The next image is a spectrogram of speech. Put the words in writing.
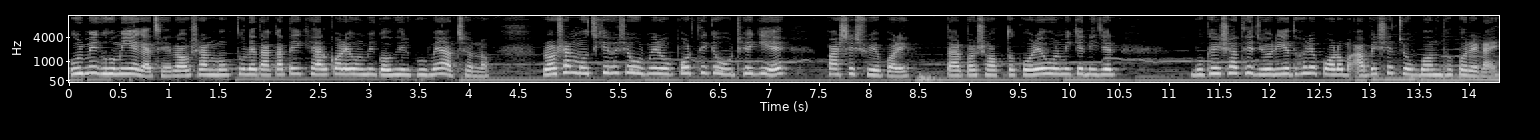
উর্মি ঘুমিয়ে গেছে। রওশান মুখ তুলে তাকাতেই খেয়াল করে উর্মি গভীর ঘুমে আচ্ছন্ন। রওশান মুচকি হেসে উর্মির উপর থেকে উঠে গিয়ে পাশে শুয়ে পড়ে। তারপর শক্ত করে উর্মিকে নিজের বুকের সাথে জড়িয়ে ধরে পরম আবেশে চোখ বন্ধ করে নেয়।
